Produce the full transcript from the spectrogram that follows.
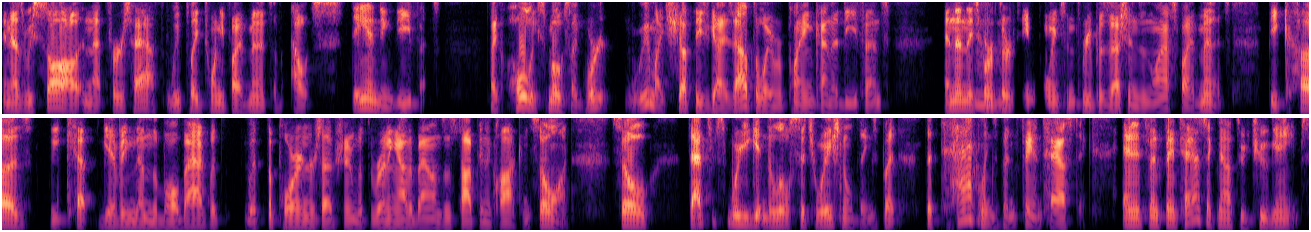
And as we saw in that first half, we played 25 minutes of outstanding defense. Like, holy smokes, like we're we might shut these guys out the way we're playing kind of defense. And then they scored mm-hmm. 13 points in three possessions in the last five minutes because we kept giving them the ball back with with the poor interception, with running out of bounds and stopping the clock and so on. So that's where you get into little situational things. But the tackling's been fantastic. And it's been fantastic now through two games.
